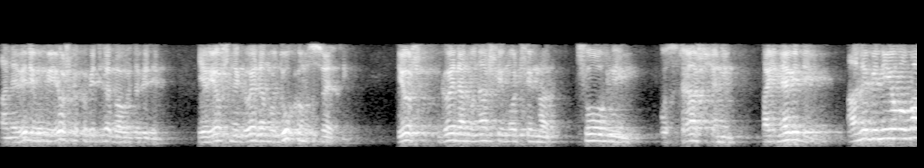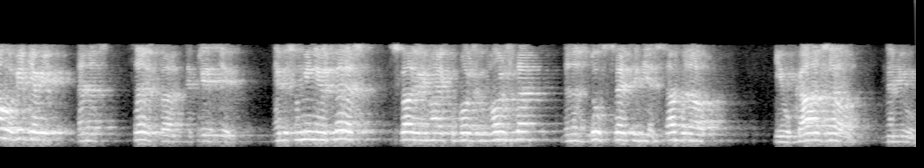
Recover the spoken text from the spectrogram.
a ne vidimo mi još kako bi trebalo da vidimo. Jer još ne gledamo duhom svetim, još gledamo našim očima čulnim, ostrašćenim, pa i ne vidimo. A ne bi ni ovo malo vidjeli da nas crkva ne priziva. Ne bismo mi ni večeras slavili Majku Božu možda da nas Duh Sveti nije sabrao i ukazao na nju,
